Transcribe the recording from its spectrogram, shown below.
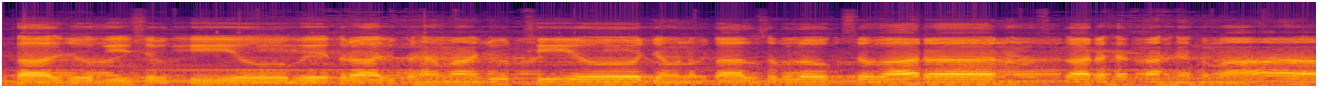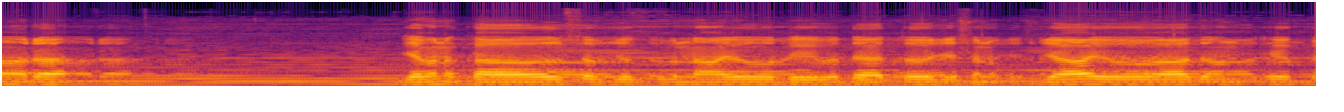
ਕਾਲ ਜੋਗੀ ਸ਼ਿਵ ਕੀਓ ਵੇਦਰਾਜ ਬ੍ਰਹਮਾ ਜੂਠੀਓ ਜਮਨ ਕਾਲ ਸਭ ਲੋਕ ਸਵਾਰਾ ਨਮਸਕਾਰ ਹੈ ਤਾਹੇ ਹਮਾਰਾ ਜਵਨ ਕਾਲ ਸਭ ਜੁਗਤ ਬਨਾਇਓ, ਦੇਵ ਦਤ ਜਸਨ ਉਪਜਾਇਓ ਆਦ ਏਕ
